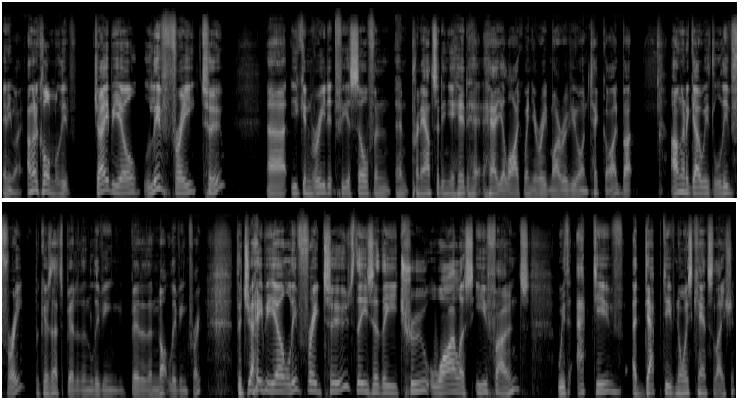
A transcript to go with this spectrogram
Anyway, I'm going to call them live. JBL Live Free 2. Uh, you can read it for yourself and, and pronounce it in your head how you like when you read my review on Tech Guide. But I'm going to go with Live Free because that's better than living, better than not living free. The JBL Live Free 2s, these are the true wireless earphones with active adaptive noise cancellation,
